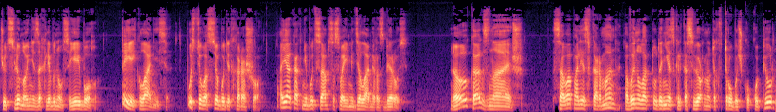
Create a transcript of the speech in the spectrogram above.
Чуть слюной не захлебнулся, ей-богу. Ты ей кланяйся. Пусть у вас все будет хорошо, а я как-нибудь сам со своими делами разберусь». «Ну, как знаешь». Сова полез в карман, вынул оттуда несколько свернутых в трубочку купюр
